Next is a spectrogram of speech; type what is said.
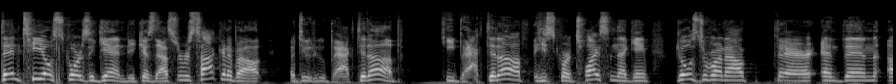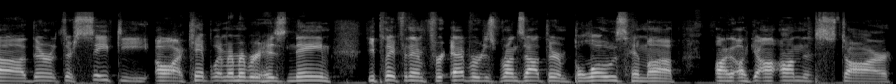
Then T.O. scores again because that's what we're talking about. A dude who backed it up. He backed it up. He scored twice in that game. Goes to run out there, and then uh, their their safety. Oh, I can't believe I remember his name. He played for them forever. Just runs out there and blows him up on like, on on the star.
